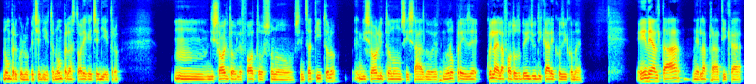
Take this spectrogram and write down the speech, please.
non per quello che c'è dietro, non per la storia che c'è dietro. Mm, di solito le foto sono senza titolo, di solito non si sa dove vengono prese, quella è la foto, tu devi giudicare così com'è. In realtà, nella pratica,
